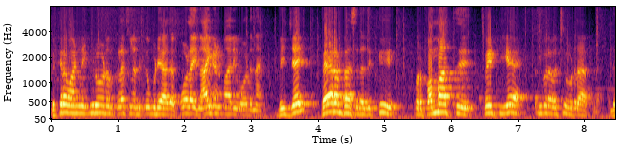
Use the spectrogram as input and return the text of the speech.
விக்ரவாணி ஈரோடும் கிழக்கில் நிற்க முடியாத கோழை நாய்கள் மாதிரி ஓடின விஜய் பேரம் பேசுறதுக்கு ஒரு பம்மாத்து பேட்டியை இவரை வச்சு விடுறாப்புல. அந்த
